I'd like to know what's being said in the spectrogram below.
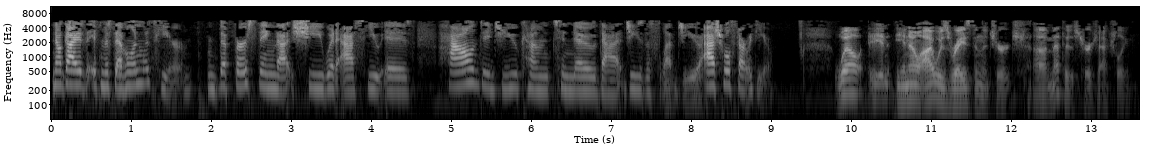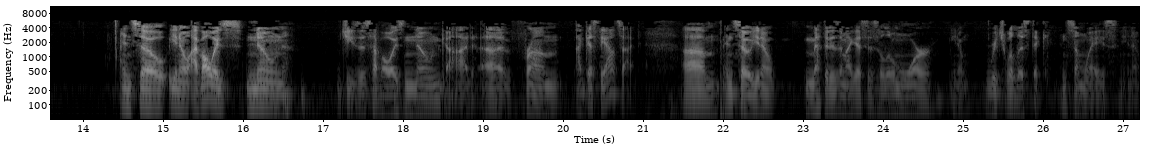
Now, guys, if Miss Evelyn was here, the first thing that she would ask you is, how did you come to know that Jesus loved you? Ash, we'll start with you. Well, you know, I was raised in the church, uh, Methodist church actually, and so, you know, I've always known Jesus. I've always known God uh, from, I guess, the outside. Um, and so, you know, Methodism, I guess, is a little more, you know, ritualistic in some ways. You know,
